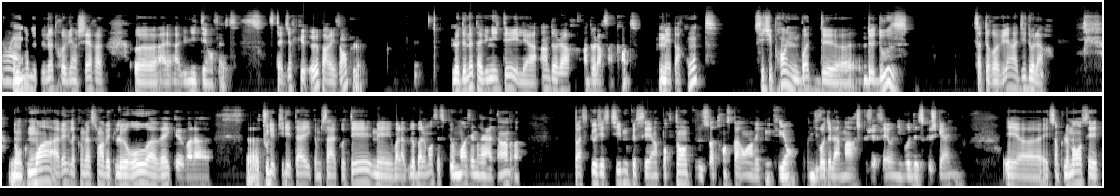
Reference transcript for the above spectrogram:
Ouais. Moins le donut revient cher euh, à, à l'unité en fait. C'est-à-dire que eux, par exemple, le donut à l'unité, il est à 1$, 1$50. Mais par contre, si tu prends une boîte de, euh, de 12, ça te revient à 10 dollars. Donc moi, avec la conversion avec l'euro, avec euh, voilà euh, tous les petits détails comme ça à côté, mais voilà globalement c'est ce que moi j'aimerais atteindre parce que j'estime que c'est important que je sois transparent avec mes clients au niveau de la marge que je fais, au niveau de ce que je gagne, et, euh, et tout simplement c'est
